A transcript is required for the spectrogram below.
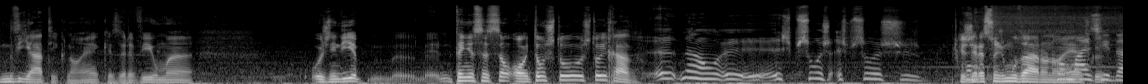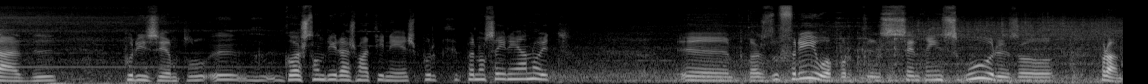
mediático, não é? Quer dizer, havia uma... Hoje em dia eh, tenho a sensação, ou oh, então estou, estou errado. Não, as pessoas, as pessoas porque as gerações mudaram, não com é? Com mais idade, por exemplo, uh, gostam de ir às matinês porque, para não saírem à noite. Uh, por causa do frio, ou porque se sentem inseguras, ou... Pronto.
